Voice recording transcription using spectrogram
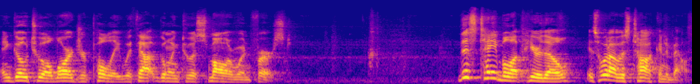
and go to a larger pulley without going to a smaller one first. This table up here though is what I was talking about.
